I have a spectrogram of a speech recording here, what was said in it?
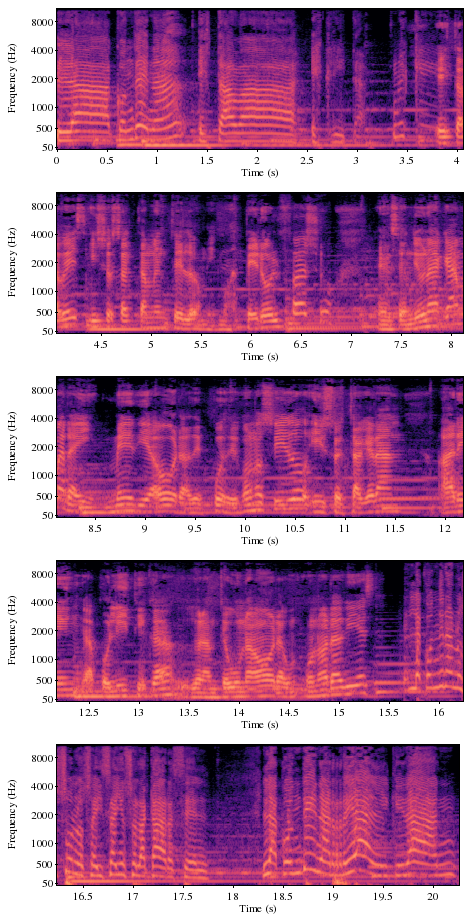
La condena estaba escrita. Esta vez hizo exactamente lo mismo. Esperó el fallo, encendió una cámara y media hora después de conocido hizo esta gran arenga política durante una hora, una hora diez. La condena no son los seis años a la cárcel. La condena real que dan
